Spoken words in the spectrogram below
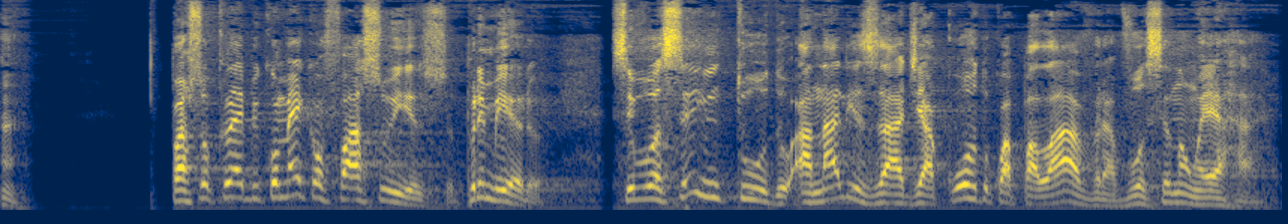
Pastor Kleber, como é que eu faço isso? Primeiro, se você em tudo analisar de acordo com a palavra, você não erra.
